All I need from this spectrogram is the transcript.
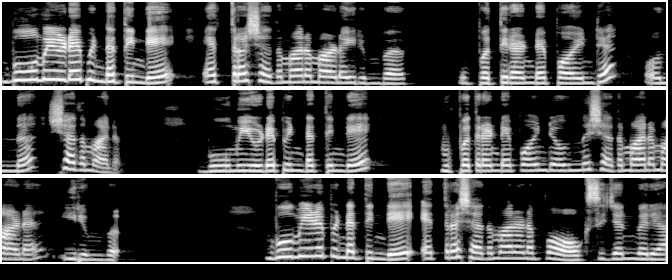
ഭൂമിയുടെ പിണ്ഡത്തിന്റെ എത്ര ശതമാനമാണ് ഇരുമ്പ്? മുപ്പത്തിരണ്ട് പോയിന്റ് ഒന്ന് ശതമാനം. ഭൂമിയുടെ പിണ്ഡത്തിന്റെ മുപ്പത്തിരണ്ട് പോയിന്റ് ഒന്ന് ശതമാനമാണ് ഇരുമ്പ്. ഭൂമിയുടെ പിണ്ഡത്തിന്റെ എത്ര ശതമാനമാണ് ഇപ്പോൾ ഓക്സിജൻ വരിക?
